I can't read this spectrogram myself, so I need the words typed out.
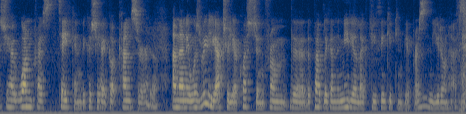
she had one breast taken because she had got cancer Yeah. and then it was really actually a question from the the public and the media like do you think you can be a president you don't have to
